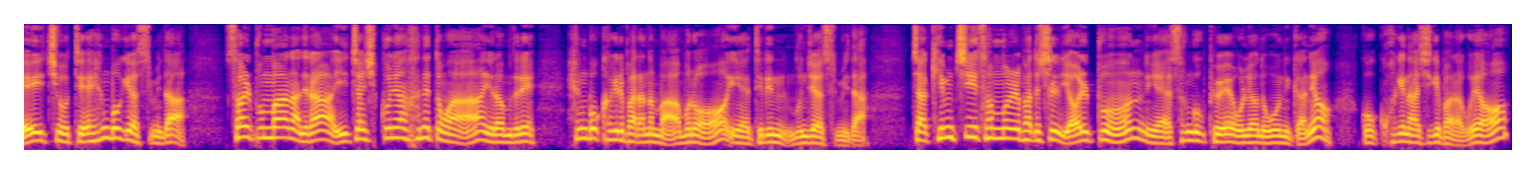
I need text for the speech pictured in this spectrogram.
H.O.T의 행복이었습니다. 설뿐만 아니라 2019년 한 해 동안 여러분들이 행복하기를 바라는 마음으로 예, 드린 문제였습니다. 자, 김치 선물 받으실 10분, 예, 선곡표에 올려놓으니까요. 꼭 확인하시기 바라고요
